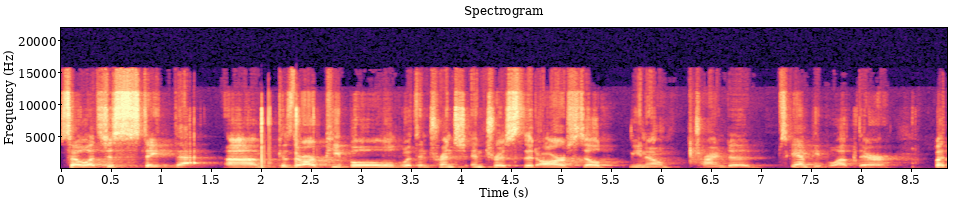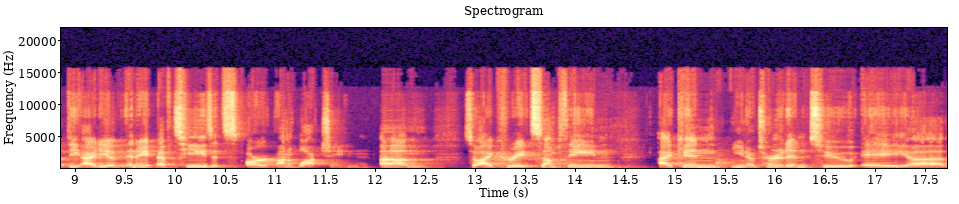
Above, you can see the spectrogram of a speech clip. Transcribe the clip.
so let's just state that because um, there are people with entrenched interests that are still, you know, trying to scam people out there. But the idea of NFTs, it's art on a blockchain. Um, so I create something, I can you know turn it into a uh,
